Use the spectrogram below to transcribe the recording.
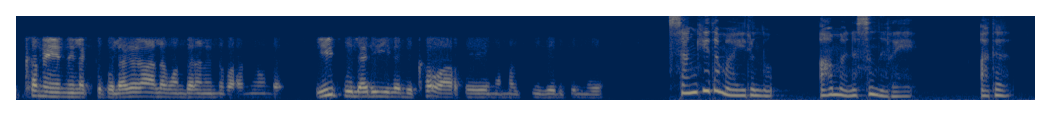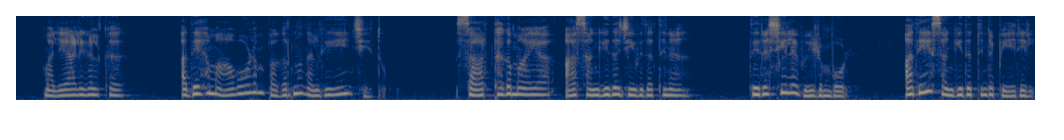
ദുഃഖമേ നിലയ്ക്ക് പുലകാല വന്ദനം എന്ന് പറഞ്ഞുകൊണ്ട് ഈ പുലരിയിലെ ദുഃഖവാർത്തയെ നമ്മൾ സ്വീകരിക്കുന്നത്. സംഗീതമായിരുന്നു ആ മനസ്സ് നിറയെ. അത് മലയാളികൾക്ക് അദ്ദേഹം ആവോളം പകർന്നു നൽകുകയും ചെയ്തു. സാർത്ഥകമായ ആ സംഗീത ജീവിതത്തിന് തിരശീല വീഴുമ്പോൾ അതേ സംഗീതത്തിന്റെ പേരിൽ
